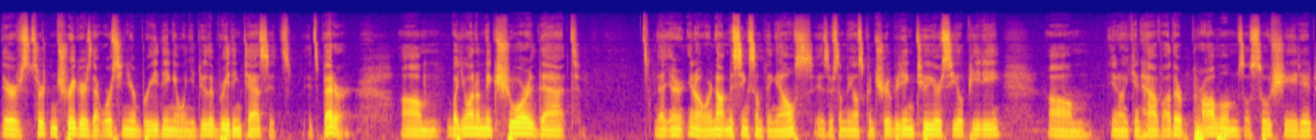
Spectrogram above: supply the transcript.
there's certain triggers that worsen your breathing, and when you do the breathing test, it's it's better. Um, but you want to make sure that that you're, you know we're not missing something else. Is there something else contributing to your COPD? Um, you know, you can have other problems associated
